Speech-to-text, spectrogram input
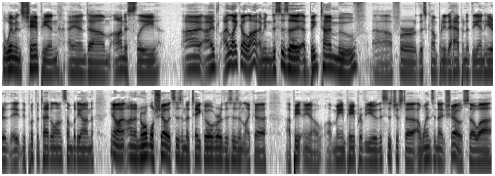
the women's champion. And um, honestly, I, I I like it a lot. I mean, this is a, a big time move uh, for this company to happen at the end here. They they put the title on somebody on you know on, a normal show. This isn't a takeover. This isn't like a, a pay, you know a main pay per view. This is just a, a Wednesday night show. So uh,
